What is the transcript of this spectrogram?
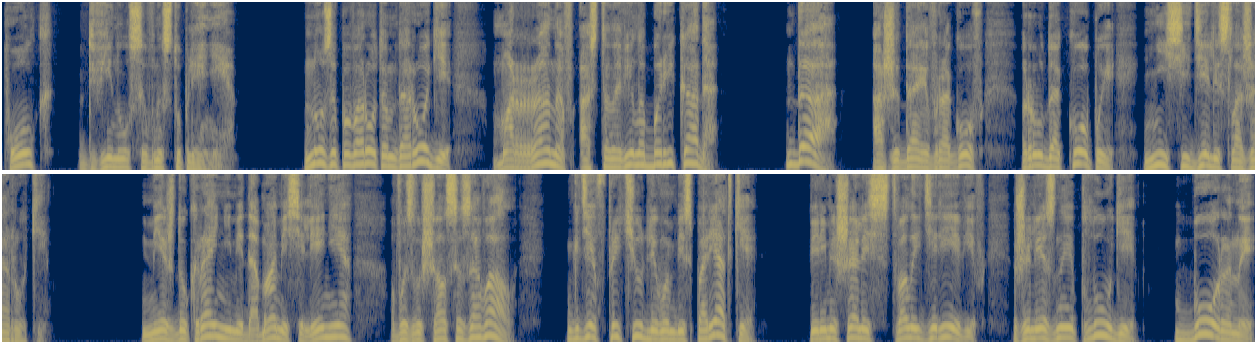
Полк двинулся в наступление. Но за поворотом дороги Марранов остановила баррикада. Да, ожидая врагов, рудокопы не сидели сложа руки. Между крайними домами селения возвышался завал, где в причудливом беспорядке перемешались стволы деревьев, железные плуги, бороны,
